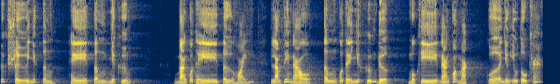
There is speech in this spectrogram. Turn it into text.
tức sự nhất tâm hay tâm nhất hướng. Bạn có thể tự hỏi làm thế nào tâm có thể nhất hướng được một khi đang có mặt của những yếu tố khác.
